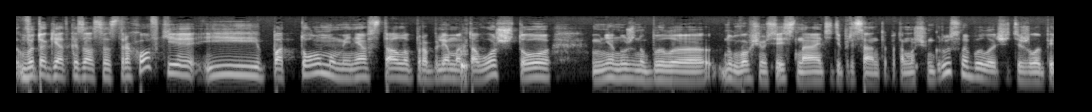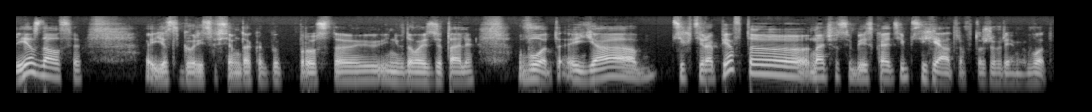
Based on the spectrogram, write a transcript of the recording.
В итоге я отказался от страховки, и потом у меня встала проблема того, что мне нужно было, ну, в общем, сесть на антидепрессанты, потому что очень грустно было, очень тяжело переезд дался, если говорить совсем, да, как бы просто не вдаваясь в детали. Вот, я психотерапевта начал себе искать и психиатров в то же время. Вот.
